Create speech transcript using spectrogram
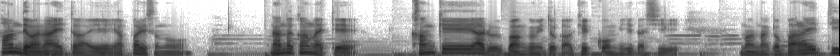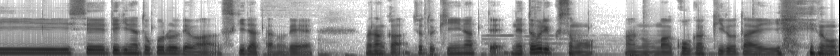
ァンではないとはいえ、やっぱりその、なんだかんだ言って、関係ある番組とか結構見てたし、まあなんかバラエティ性的なところでは好きだったので、まあなんかちょっと気になって、ネットフリックスも、あの、まあ広角機動隊の、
